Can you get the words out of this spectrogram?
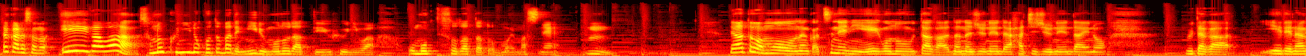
だからその映画はその国の言葉で見るものだっていうふうには思って育ったと思いますね。うん。で、あとはもうなんか常に英語の歌が70年代、80年代の歌が家で流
